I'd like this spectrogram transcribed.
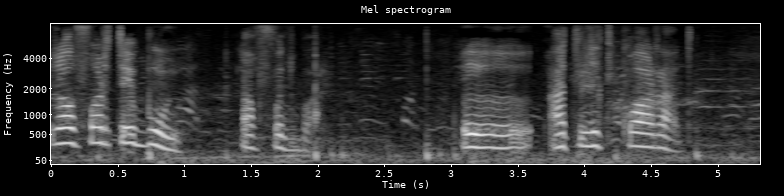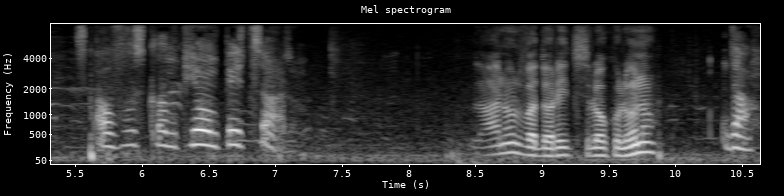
erau foarte buni la fotbal. Atletico Arad. Au fost campioni pe țară. La anul vă doriți locul 1? Da.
